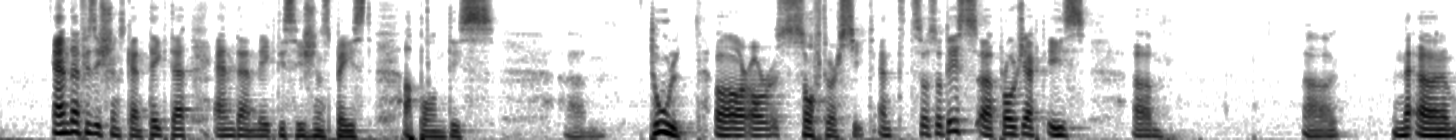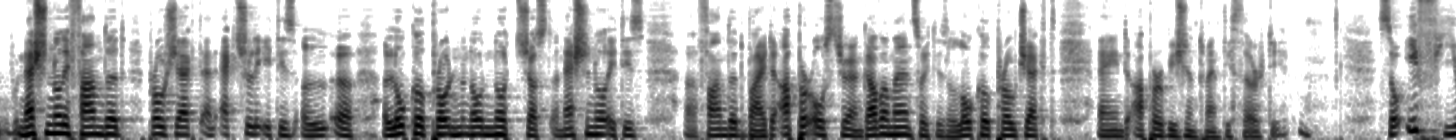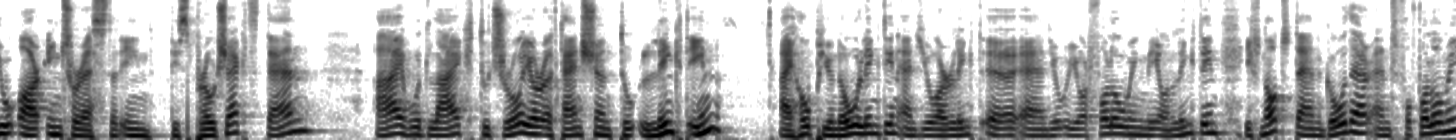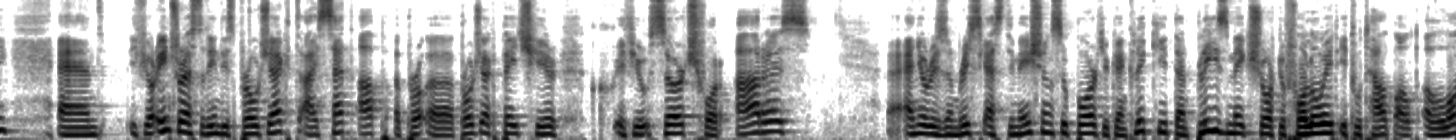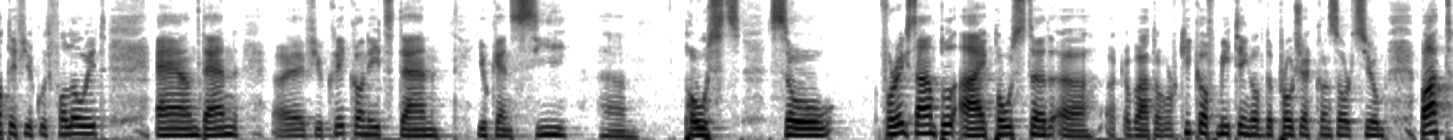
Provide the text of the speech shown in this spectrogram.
And then physicians can take that and then make decisions based upon this um, tool or, or software suite. And so, so this uh, project is um, uh, uh, nationally funded project and actually it is a, a, local pro no not just a national it is funded by the upper austrian government so it is a local project and upper vision 2030 so if you are interested in this project then i would like to draw your attention to linkedin I hope you know LinkedIn and you are linked uh, and you, you are following me on LinkedIn. If not, then go there and follow me. And if you're interested in this project, I set up a pro uh, project page here. If you search for ARES, aneurysm risk estimation support you can click it and please make sure to follow it it would help out a lot if you could follow it and then uh, if you click on it then you can see um, posts so for example, I posted uh, about our kickoff meeting of the project consortium, but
